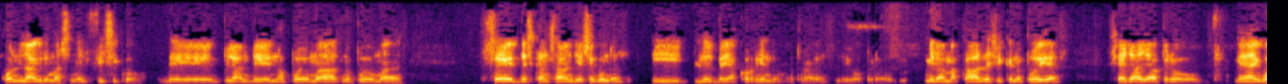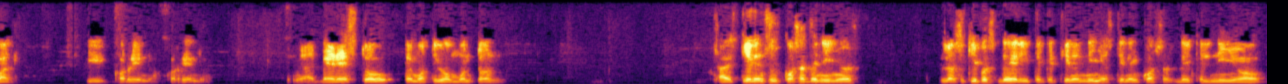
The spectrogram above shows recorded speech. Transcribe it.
con lágrimas en el físico, de en plan de no puedo más, no puedo más. Se descansaban 10 segundos y les veía corriendo otra vez. Digo, pero mira, me acabas de decir que no podías. O sea, ya, pero me da igual. Y corriendo, corriendo. Ver esto te motiva un montón. ¿Sabes? Tienen sus cosas de niños. Los equipos de élite que tienen niños tienen cosas de que el niño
